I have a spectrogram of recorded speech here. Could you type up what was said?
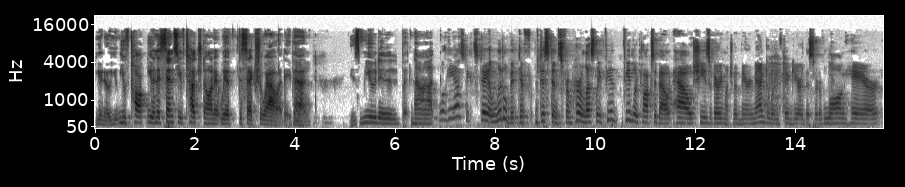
you know, you, you've talked, you in a sense, you've touched on it with the sexuality that is muted but not. Well, he has to stay a little bit diff- distance from her. Leslie Fied- Fiedler talks about how she's very much of a Mary Magdalene figure, this sort of long hair,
